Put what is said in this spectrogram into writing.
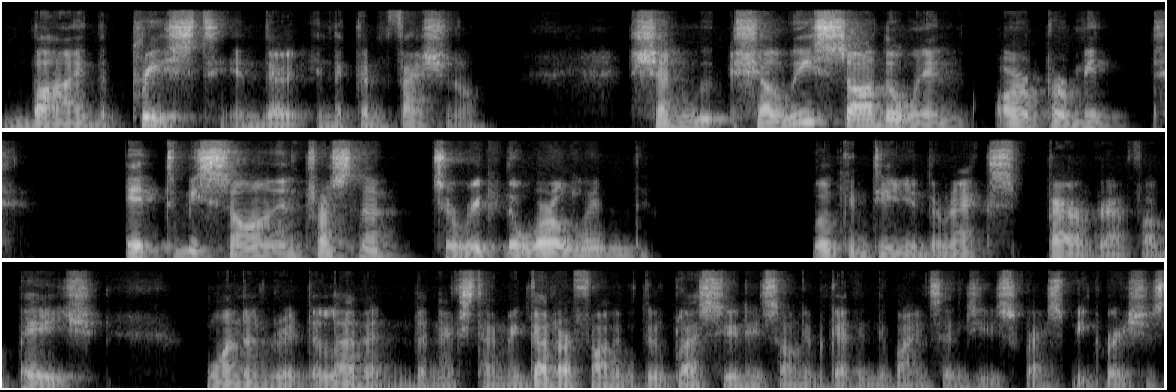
by the priest in the in the confessional. Shall we, shall we sow the wind or permit it to be sown and trust not to reap the whirlwind? We'll continue the next paragraph on page 111. The next time, may God our Father to bless you in his only begotten divine Son, Jesus Christ, be gracious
